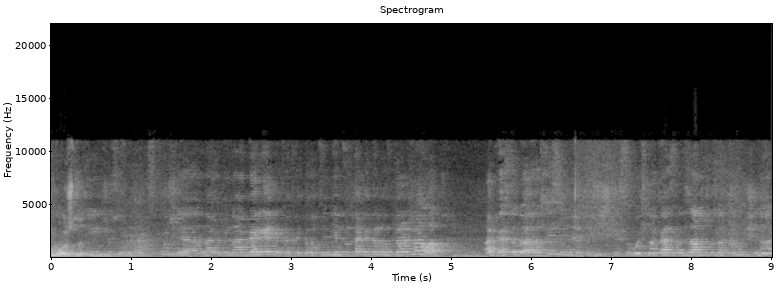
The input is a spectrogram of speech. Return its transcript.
можно. Чувствую, так скучно, на, на горе, как это вот мне так это раздражало. А особенно а описывание физических свойств. Нога за ногу закручена,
